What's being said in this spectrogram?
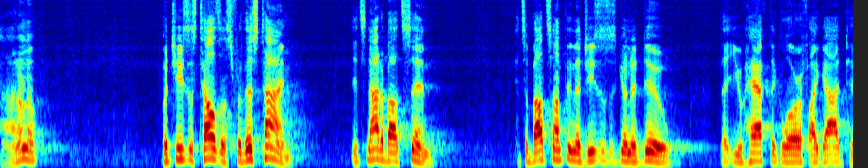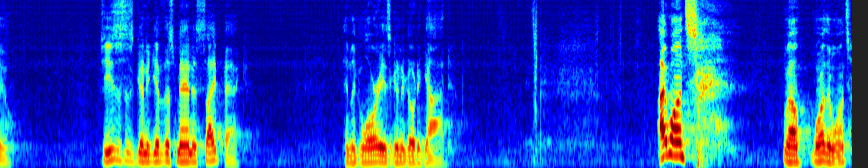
I don't know. But Jesus tells us for this time, it's not about sin. It's about something that Jesus is going to do that you have to glorify God to. Jesus is going to give this man his sight back and the glory is going to go to God. I once, well, more than once,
